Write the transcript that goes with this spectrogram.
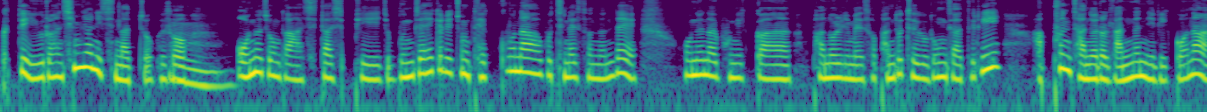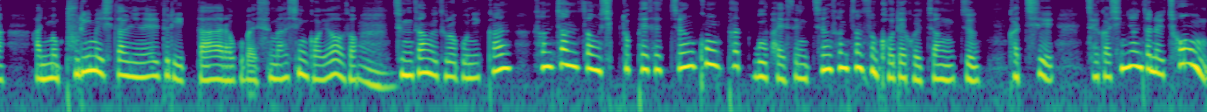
그때 이후로 한 10년이 지났죠. 그래서 음. 어느 정도 아시다시피 이제 문제 해결이 좀 됐구나 하고 지냈었는데, 어느 날 보니까 반올림에서 반도체 노동자들이 아픈 자녀를 낳는 일이 있거나 아니면 불임에 시달리는 애들이 있다라고 말씀을 하신 거예요. 그래서 음. 증상을 들어보니까 선천성 식도 폐쇄증, 콩팥 무 발생증, 선천성 거대 걸장증 같이 제가 10년 전에 처음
